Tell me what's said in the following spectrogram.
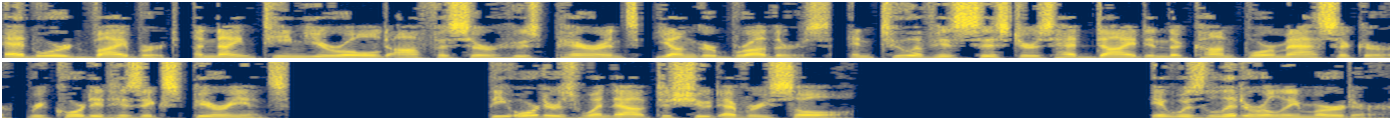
Edward Vibart, a 19-year-old officer whose parents, younger brothers, and two of his sisters had died in the Kanpur massacre, recorded his experience. The orders went out to shoot every soul. It was literally murder.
